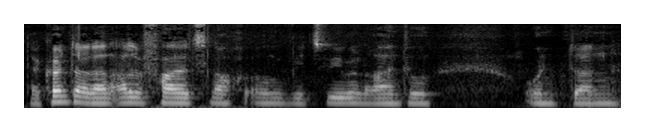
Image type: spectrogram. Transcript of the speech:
Da könnt ihr dann allenfalls noch irgendwie Zwiebeln reintun und dann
